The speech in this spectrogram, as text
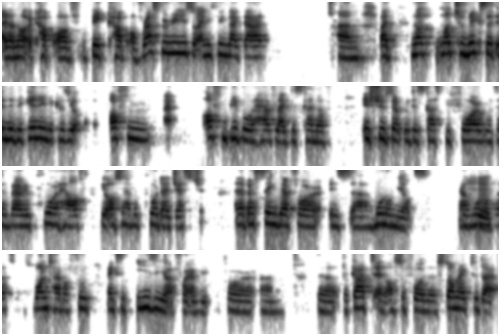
i don't know a cup of big cup of raspberries or anything like that. Um, but not not to mix it in the beginning because you often often people have like this kind of issues that we discussed before with a very poor health. You also have a poor digestion. And the best thing therefore is uh, mono meals now mm-hmm. mono meals is one type of food makes it easier for every for um, the, the gut and also for the stomach to di-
